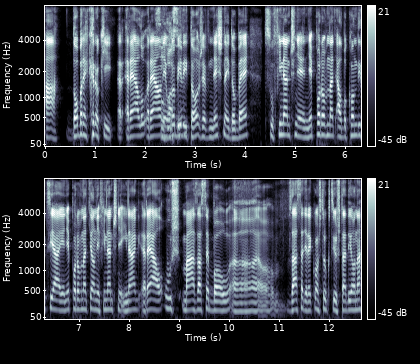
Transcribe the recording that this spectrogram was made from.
a dobré kroky reálu, reálne Súhlasím. urobili to, že v dnešnej dobe sú finančne neporovnať, alebo kondícia je neporovnateľne finančne inak. Reál už má za sebou uh, v zásade rekonštrukciu štadiona.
